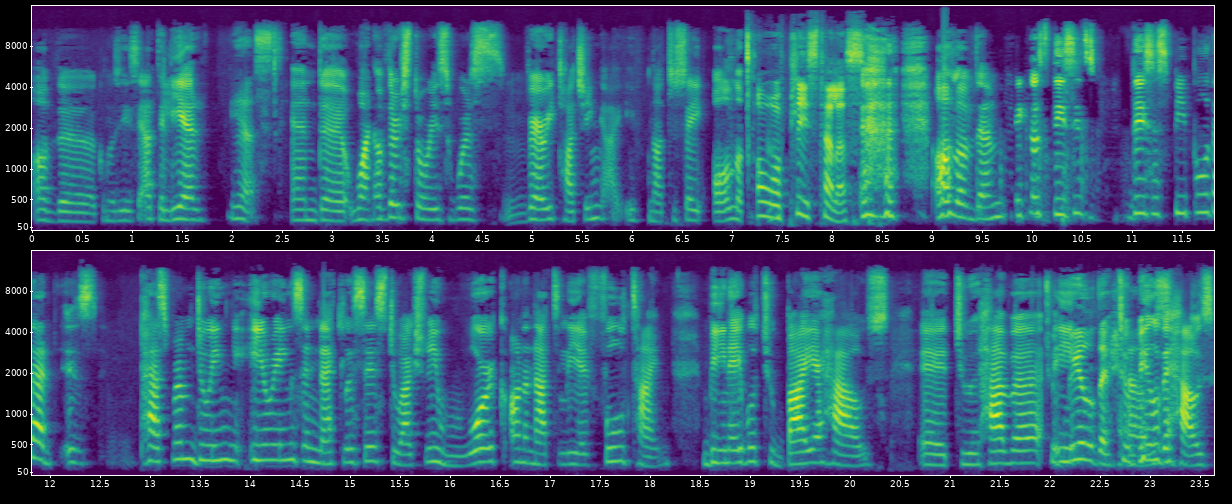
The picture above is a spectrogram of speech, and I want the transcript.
of the como se dice atelier Yes. And uh, one of their stories was very touching, if not to say all of them. Oh, please tell us. all of them, because this is this is people that is passed from doing earrings and necklaces to actually work on an atelier full time, being able to buy a house, uh, to have a to build a to build a house,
